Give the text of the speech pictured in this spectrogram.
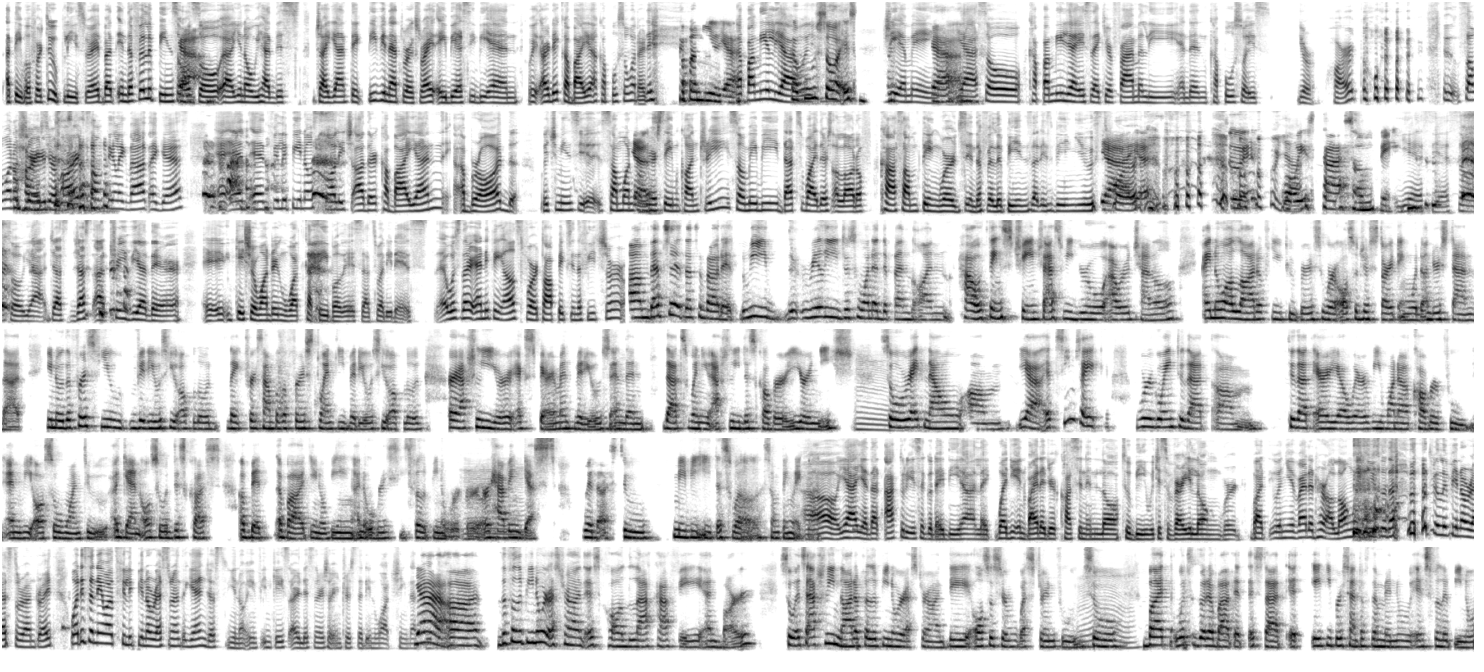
a table for two, please, right? But in the Philippines Yeah. also, uh, you know, we had this gigantic TV networks, right? ABS-CBN. Wait, are they Kabaya, Kapuso? What are they? Kapamilya. Kapamilya. Kapuso is GMA. Yeah. Yeah. So Kapamilya is like your family, and then Kapuso is your heart? Someone who A shares heart. your heart something like that i guess. And, and and filipinos call each other kabayan abroad which means you, someone from your same country so maybe that's why there's a lot of ka something words in the philippines that is being used Yeah, for yes. So yeah Always has something. yes yes so so yeah just just a trivia there in case you're wondering what ka table is that's what it is Uh, was there anything else for topics in the future Um, that's it. That's about it. We really just want to depend on how things change as we grow our channel. I know a lot of YouTubers who are also just starting would understand that, you know, the first few videos you upload, like for example, the first 20 videos you upload are actually your experiment videos. And then that's when you actually discover your niche. Mm. So right now, um, yeah, it seems like we're going to that um to that area where we want to cover food and we also want to again also discuss a bit about you know being an overseas Filipino worker or having Mm. guests with us to maybe eat as well, something like that. Oh, yeah, yeah. That actually is a good idea. Like when you invited your cousin in law to be, which is a very long word, but when you invited her along with you to the that Filipino restaurant, right? What is the name of Filipino restaurant again? Just, you know, if in case our listeners are interested in watching that. yeah, uh, the Filipino restaurant is called La Cafe and Bar. So it's actually not a Filipino restaurant. They also serve Western food. So Mm. But what's good about it is that it, 80% of the menu is Filipino.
